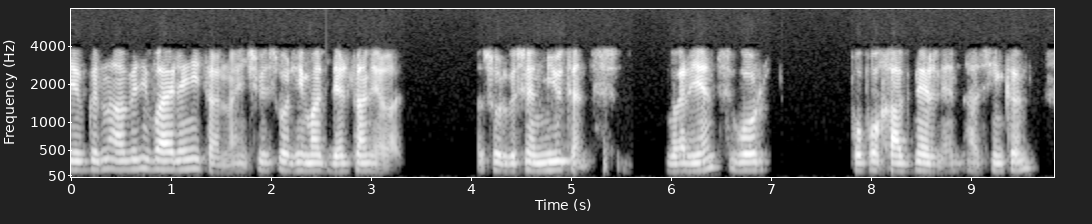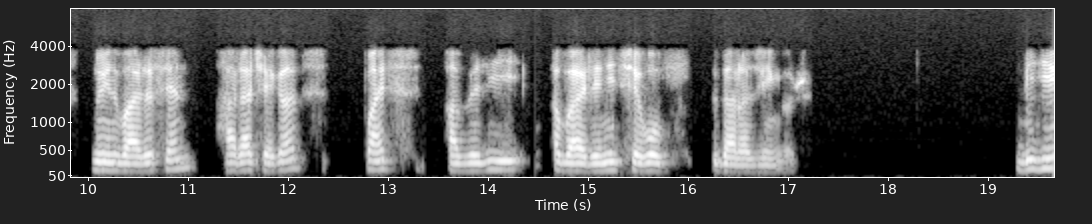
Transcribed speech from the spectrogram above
եւ կնա ավելի վայրենի դառնա ինչպես որ հիմա դելտան եղած ասոր գսեն mutants variants որ փոփոխակներն են այսինքն նույն վիրուսեն հարաճ եկած բայց ավելի վայրենի ցեվով կդարազինգր Բիդի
